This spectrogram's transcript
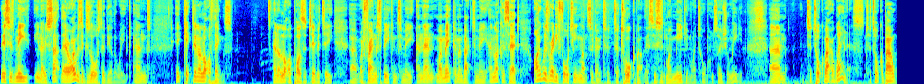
This is me, you know, sat there. I was exhausted the other week, and it kicked in a lot of things and a lot of positivity. Uh, my friend speaking to me, and then my mate coming back to me. And like I said, I was ready 14 months ago to, to talk about this. This is my medium. I talk on social media. Um, to talk about awareness, to talk about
